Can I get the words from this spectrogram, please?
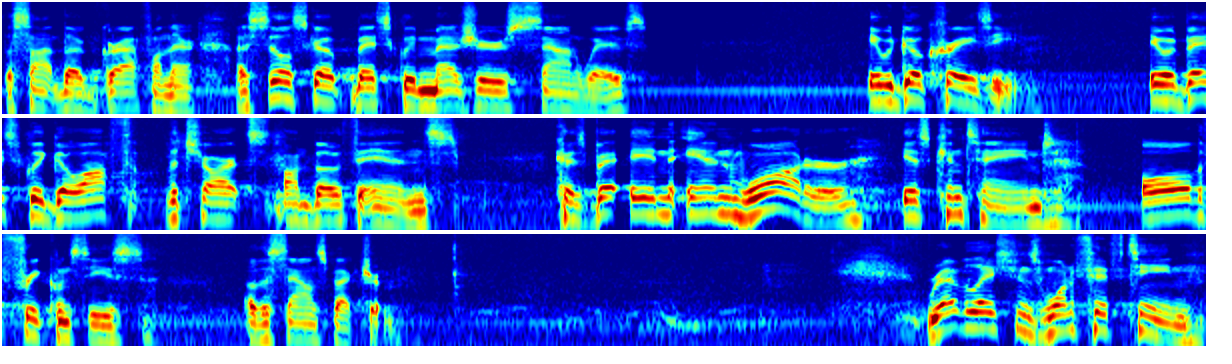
the, the graph on there. Oscilloscope basically measures sound waves. It would go crazy. It would basically go off the charts on both ends. Because in, in water is contained all the frequencies of the sound spectrum. Revelations 1:15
